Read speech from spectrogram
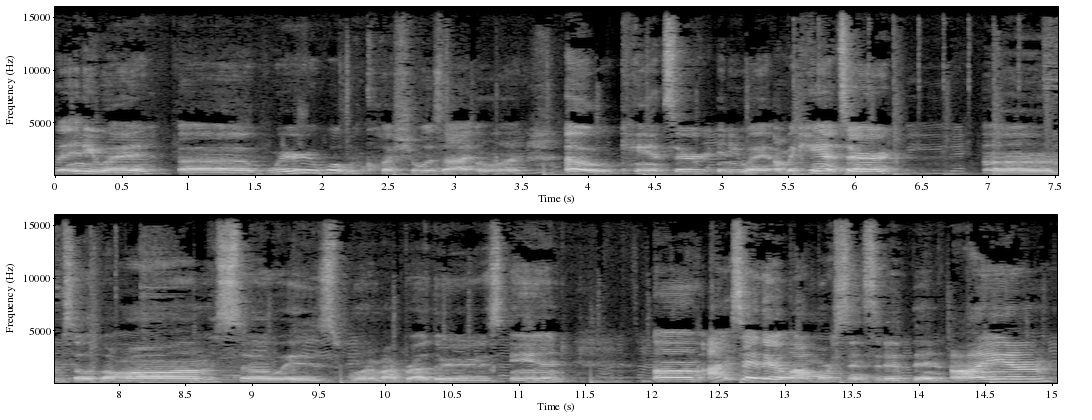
But anyway, uh, where, what question was I on? Oh, cancer. Anyway, I'm a cancer. Um, so is my mom, so is one of my brothers, and um, I'd say they're a lot more sensitive than I am.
